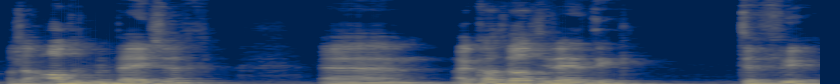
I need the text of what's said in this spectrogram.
was er altijd mee bezig. Ehm, maar ik had wel het idee dat ik te veel,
